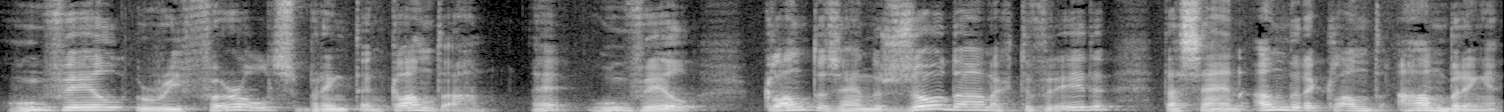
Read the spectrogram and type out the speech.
hoeveel referrals brengt een klant aan. Hè? Hoeveel klanten zijn er zodanig tevreden dat zij een andere klant aanbrengen.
